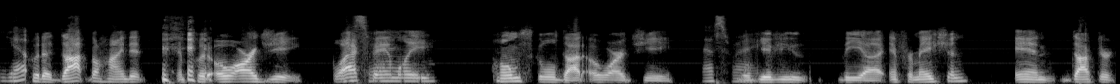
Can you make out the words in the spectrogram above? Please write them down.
yep. put a dot behind it, and put org. Black Family Homeschool.org. That's right. We'll give you the uh, information. And Dr.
